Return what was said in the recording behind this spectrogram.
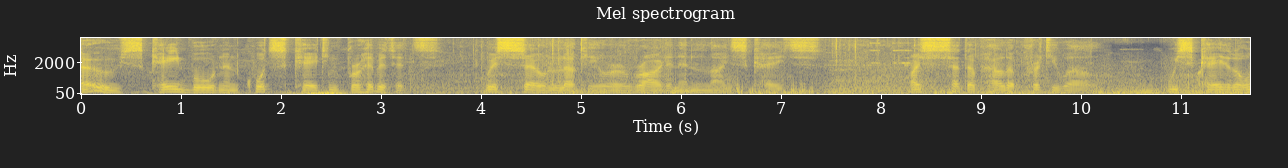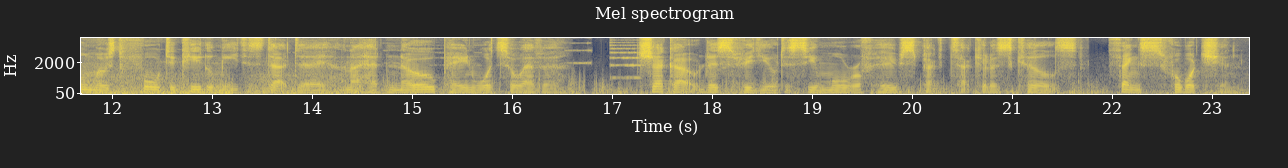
Oh, skateboarding and quad skating prohibited. We're so lucky we're riding inline skates. My setup held up pretty well. We skated almost 40 kilometers that day and I had no pain whatsoever. Check out this video to see more of Hoop's spectacular skills. Thanks for watching.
